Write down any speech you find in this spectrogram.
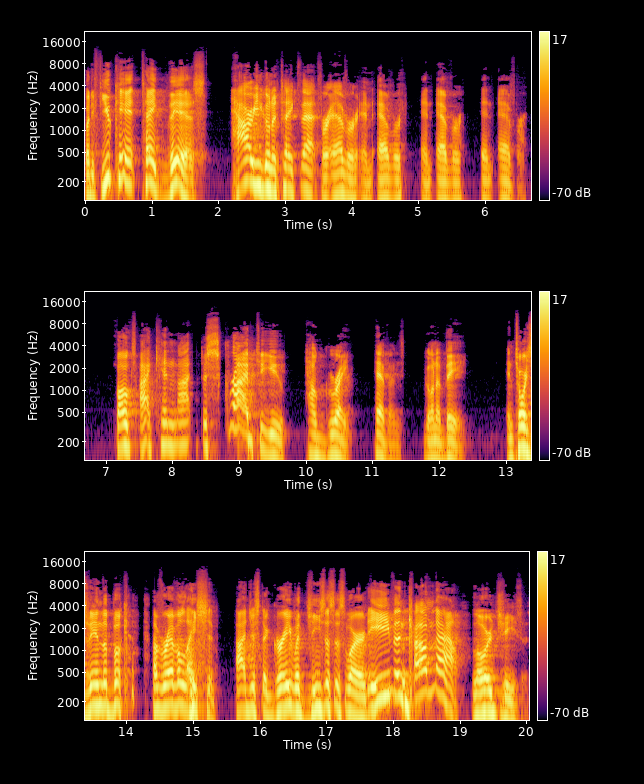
but if you can't take this, how are you going to take that forever and ever and ever and ever? Folks, I cannot describe to you how great heaven's going to be. And towards the end of the book of Revelation, I just agree with Jesus' word. Even come now, Lord Jesus.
